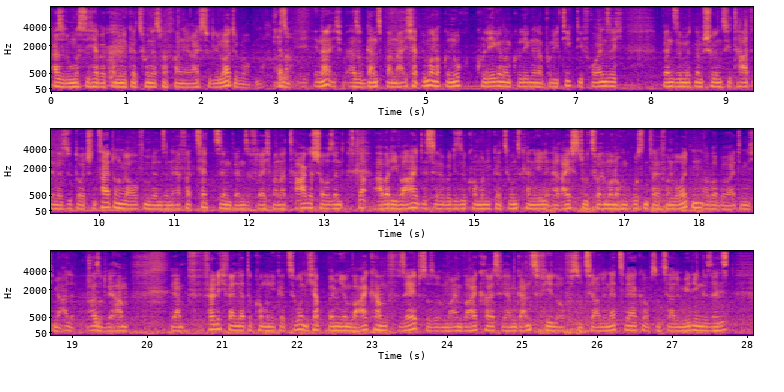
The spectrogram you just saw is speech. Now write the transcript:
Also du musst dich ja bei Kommunikation erstmal fragen, erreichst du die Leute überhaupt noch? Also, genau. Ne, ich, also ganz banal, ich habe immer noch genug Kolleginnen und Kollegen in der Politik, die freuen sich, wenn sie mit einem schönen Zitat in der Süddeutschen Zeitung laufen, wenn sie in der FAZ sind, wenn sie vielleicht mal in der Tagesschau sind. Klar. Aber die Wahrheit ist ja, über diese Kommunikationskanäle erreichst du zwar immer noch einen großen Teil von Leuten, aber bei weitem nicht mehr alle. Stimmt. Also wir haben, wir haben völlig veränderte Kommunikation. Ich habe bei mir im Wahlkampf selbst, also in meinem Wahlkreis, wir haben ganz viel auf soziale Netzwerke, auf soziale Medien gesetzt. Mhm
